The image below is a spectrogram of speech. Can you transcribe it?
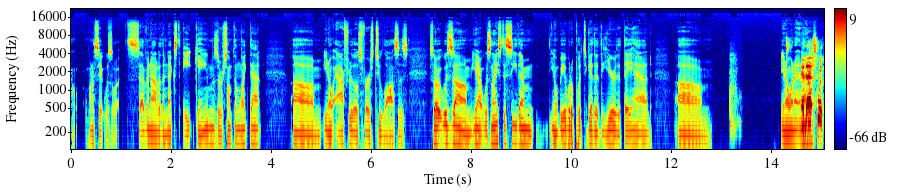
I want to say it was what seven out of the next eight games or something like that um, you know, after those first two losses. So it was, um, yeah, it was nice to see them, you know, be able to put together the year that they had. Um, you know, and, and, and that's I, with.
